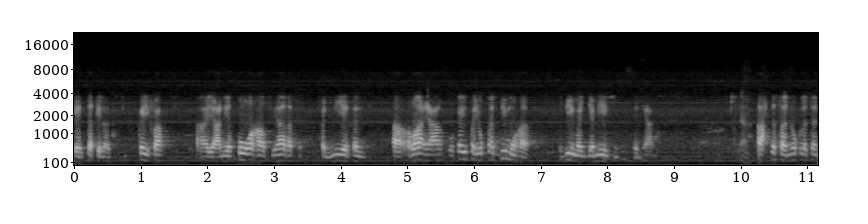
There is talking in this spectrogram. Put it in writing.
ينتقي كيف يعني يصوغها صياغة فنية آه، رائعة وكيف يقدمها تقديما جميل جدا يعني. نعم. أحدث نقلة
